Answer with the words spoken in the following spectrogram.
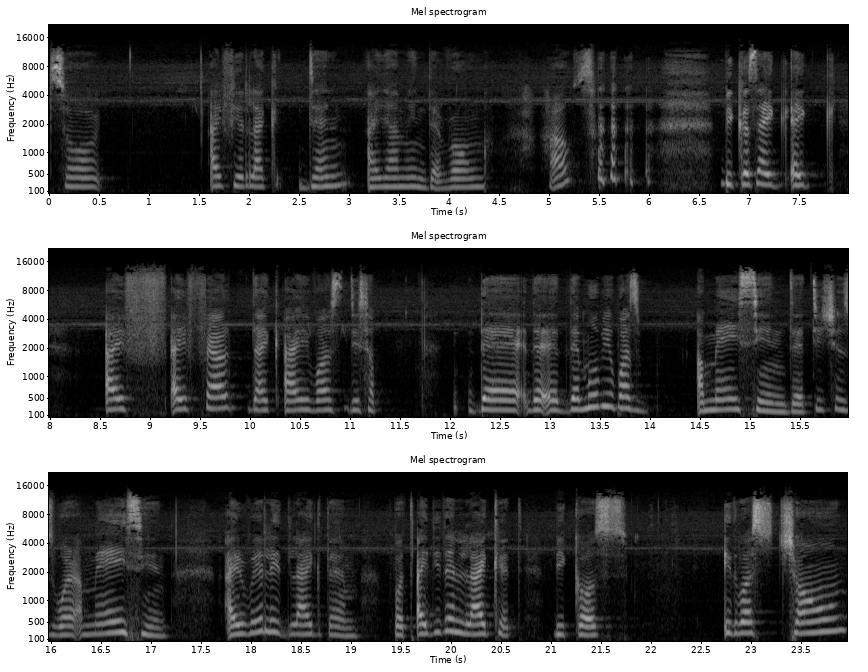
so I feel like then I am in the wrong house because I, I, I, I felt like I was disappointed. The, the, the movie was amazing, the teachings were amazing. I really liked them, but I didn't like it because it was shown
